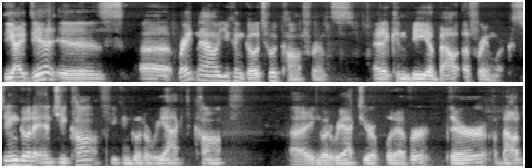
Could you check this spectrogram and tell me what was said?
the idea is uh, right now you can go to a conference and it can be about a framework. So you can go to NGConf, you can go to React Conf, uh, you can go to React Europe, whatever. They're about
